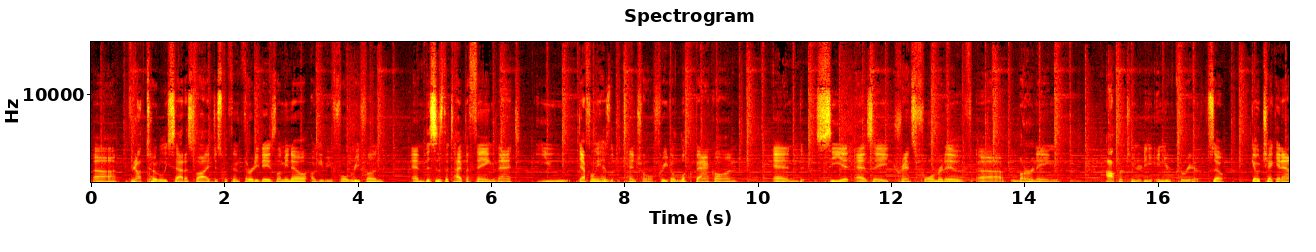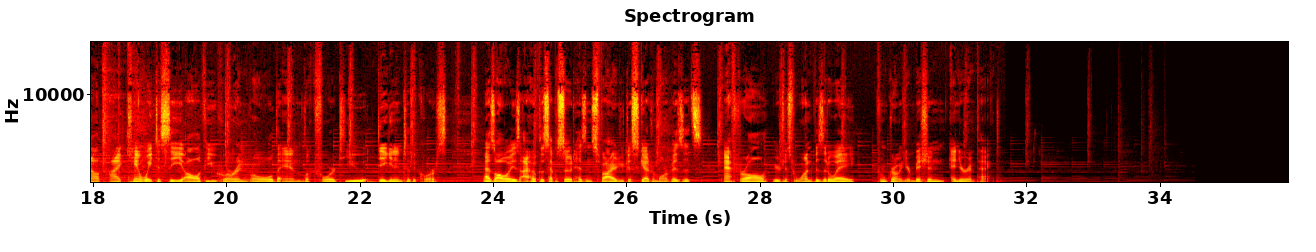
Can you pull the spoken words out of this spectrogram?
uh, if you're not totally satisfied, just within 30 days, let me know. I'll give you a full refund. And this is the type of thing that you definitely has the potential for you to look back on and see it as a transformative uh, learning opportunity in your career. So go check it out. I can't wait to see all of you who are enrolled and look forward to you digging into the course. As always, I hope this episode has inspired you to schedule more visits. After all, you're just one visit away from growing your mission and your impact.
